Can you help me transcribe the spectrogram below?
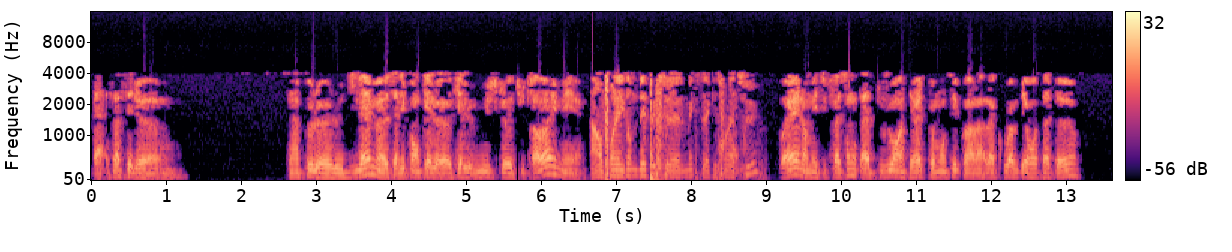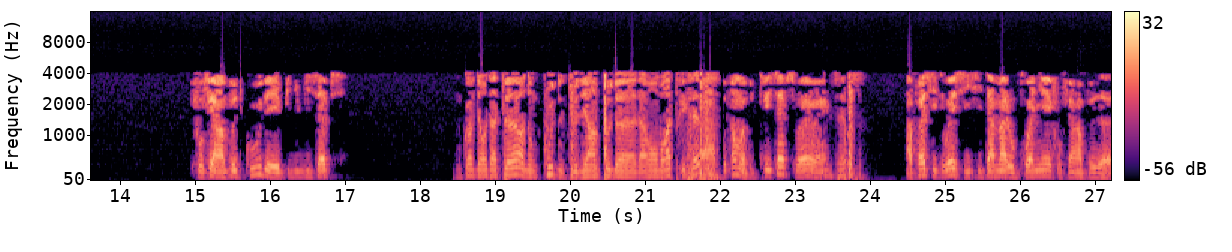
Bah, ça c'est le, c'est un peu le, le dilemme, ça dépend quel, quel muscle tu travailles, mais Ah, on prend l'exemple des pecs, le mec c'est la question là-dessus. ouais, non, mais de toute façon, t'as toujours intérêt de commencer par la, la coiffe des rotateurs. Il faut faire un peu de coude et puis du biceps. Donc, coiffe des rotateurs, donc coude, tu veux dire un peu d'avant-bras, de triceps? Non, mais un peu de triceps, ouais, ouais. Triceps. Après, si, ouais, si, si t'as mal au poignet, il faut faire un peu de,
